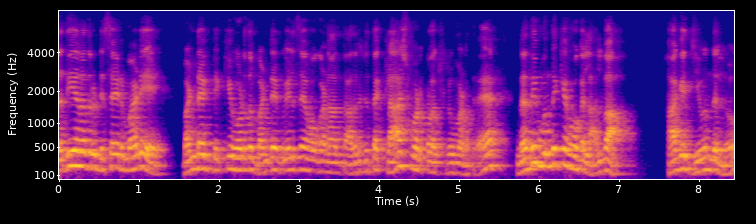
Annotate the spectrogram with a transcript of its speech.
ನದಿ ಏನಾದ್ರೂ ಡಿಸೈಡ್ ಮಾಡಿ ಬಂಡೆಗೆ ಡಿಕ್ಕಿ ಹೊಡೆದು ಬಂಡೆ ಬೀಳ್ಸೆ ಹೋಗೋಣ ಅಂತ ಅದ್ರ ಜೊತೆ ಕ್ಲಾಶ್ ಮಾಡ್ಕೊಳಕ್ ಶುರು ಮಾಡಿದ್ರೆ ನದಿ ಮುಂದಕ್ಕೆ ಹೋಗಲ್ಲ, ಅಲ್ವಾ? ಹಾಗೆ ಜೀವನದಲ್ಲೂ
